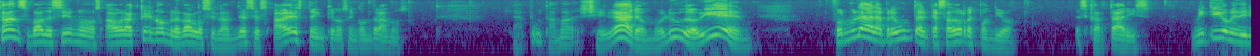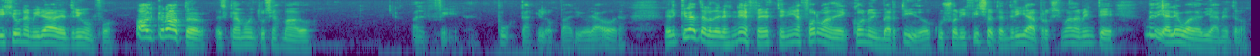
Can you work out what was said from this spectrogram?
Hans va a decirnos ahora qué nombre dan los irlandeses a este en que nos encontramos. La puta madre. Llegaron, boludo. Bien. Formulada la pregunta, el cazador respondió. Escartaris. Mi tío me dirigió una mirada de triunfo. ¡Al cráter! exclamó entusiasmado. Al fin, puta que lo parió era ahora. El cráter del Sneffels tenía forma de cono invertido, cuyo orificio tendría aproximadamente media legua de diámetro.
